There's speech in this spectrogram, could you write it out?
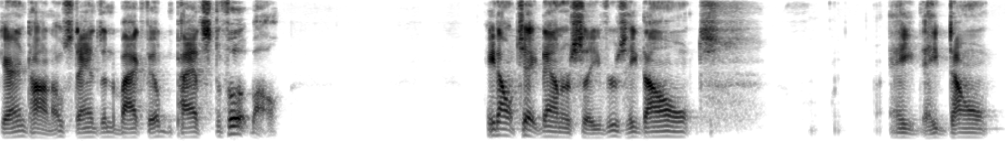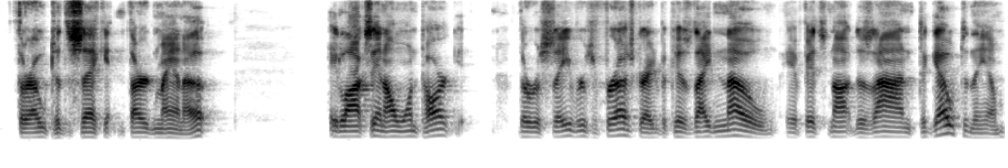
Guarantano stands in the backfield and pats the football. He don't check down receivers. He don't. He he don't throw to the second and third man up. He locks in on one target the receivers are frustrated because they know if it's not designed to go to them,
